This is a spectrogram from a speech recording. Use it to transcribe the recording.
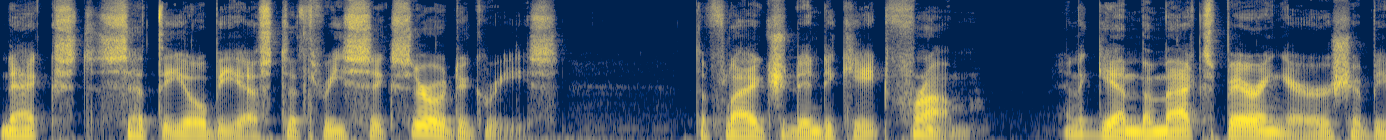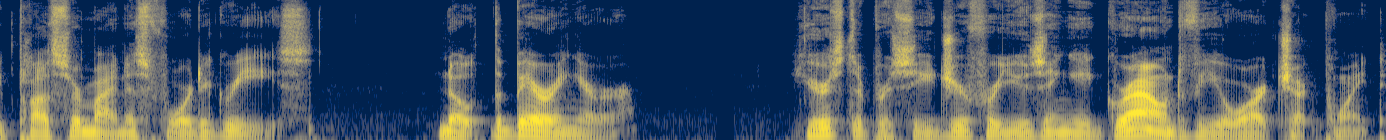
Next, set the OBS to 360 degrees. The flag should indicate from and again the max bearing error should be plus or minus 4 degrees. Note the bearing error. Here's the procedure for using a ground VOR checkpoint.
